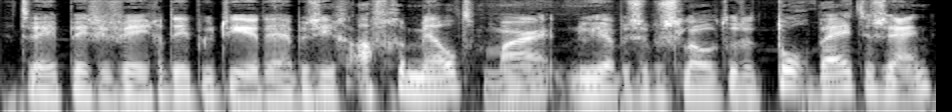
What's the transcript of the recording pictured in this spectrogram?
De twee PVV-gedeputeerden hebben zich afgemeld... maar nu hebben ze besloten er toch bij te zijn.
